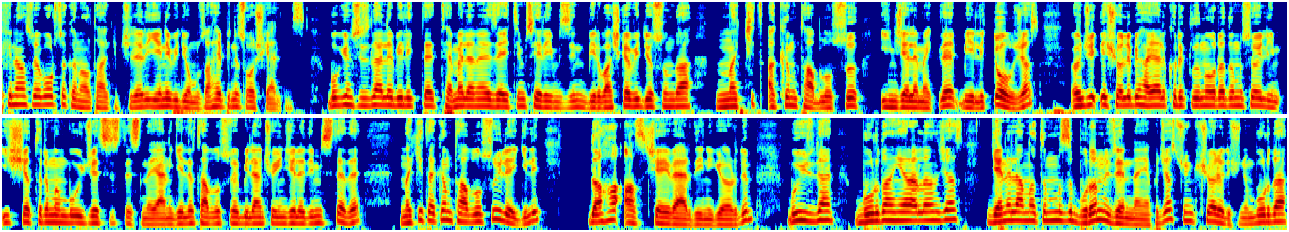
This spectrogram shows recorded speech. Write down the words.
Finans ve Borsa kanalı takipçileri yeni videomuza hepiniz hoş geldiniz. Bugün sizlerle birlikte temel analiz eğitim serimizin bir başka videosunda nakit akım tablosu incelemekle birlikte olacağız. Öncelikle şöyle bir hayal kırıklığına uğradığımı söyleyeyim. İş yatırımın bu ücretsiz sitesinde yani gelir tablosu ve bilanço incelediğimiz sitede nakit akım tablosu ile ilgili daha az şey verdiğini gördüm. Bu yüzden buradan yararlanacağız. Genel anlatımımızı buranın üzerinden yapacağız. Çünkü şöyle düşünün. Burada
